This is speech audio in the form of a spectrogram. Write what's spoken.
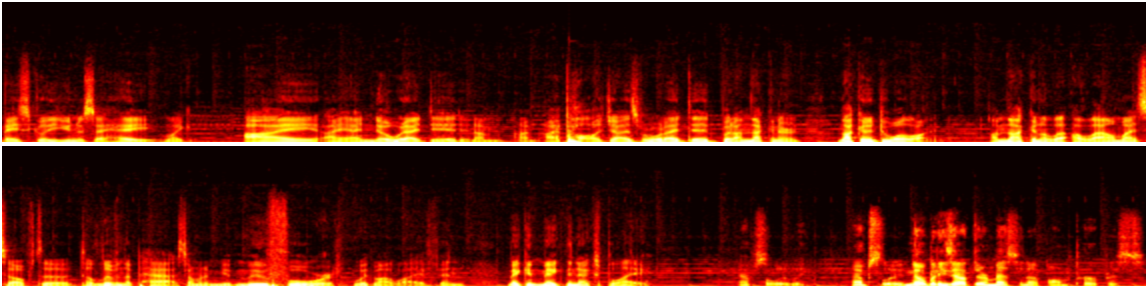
basically you can just say, "Hey, like I, I I know what I did, and I'm, I'm I apologize for what I did, but I'm not gonna I'm not gonna dwell on it. I'm not gonna let, allow myself to to live in the past. I'm gonna move forward with my life and make it make the next play." Absolutely. Absolutely. Nobody's out there messing up on purpose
